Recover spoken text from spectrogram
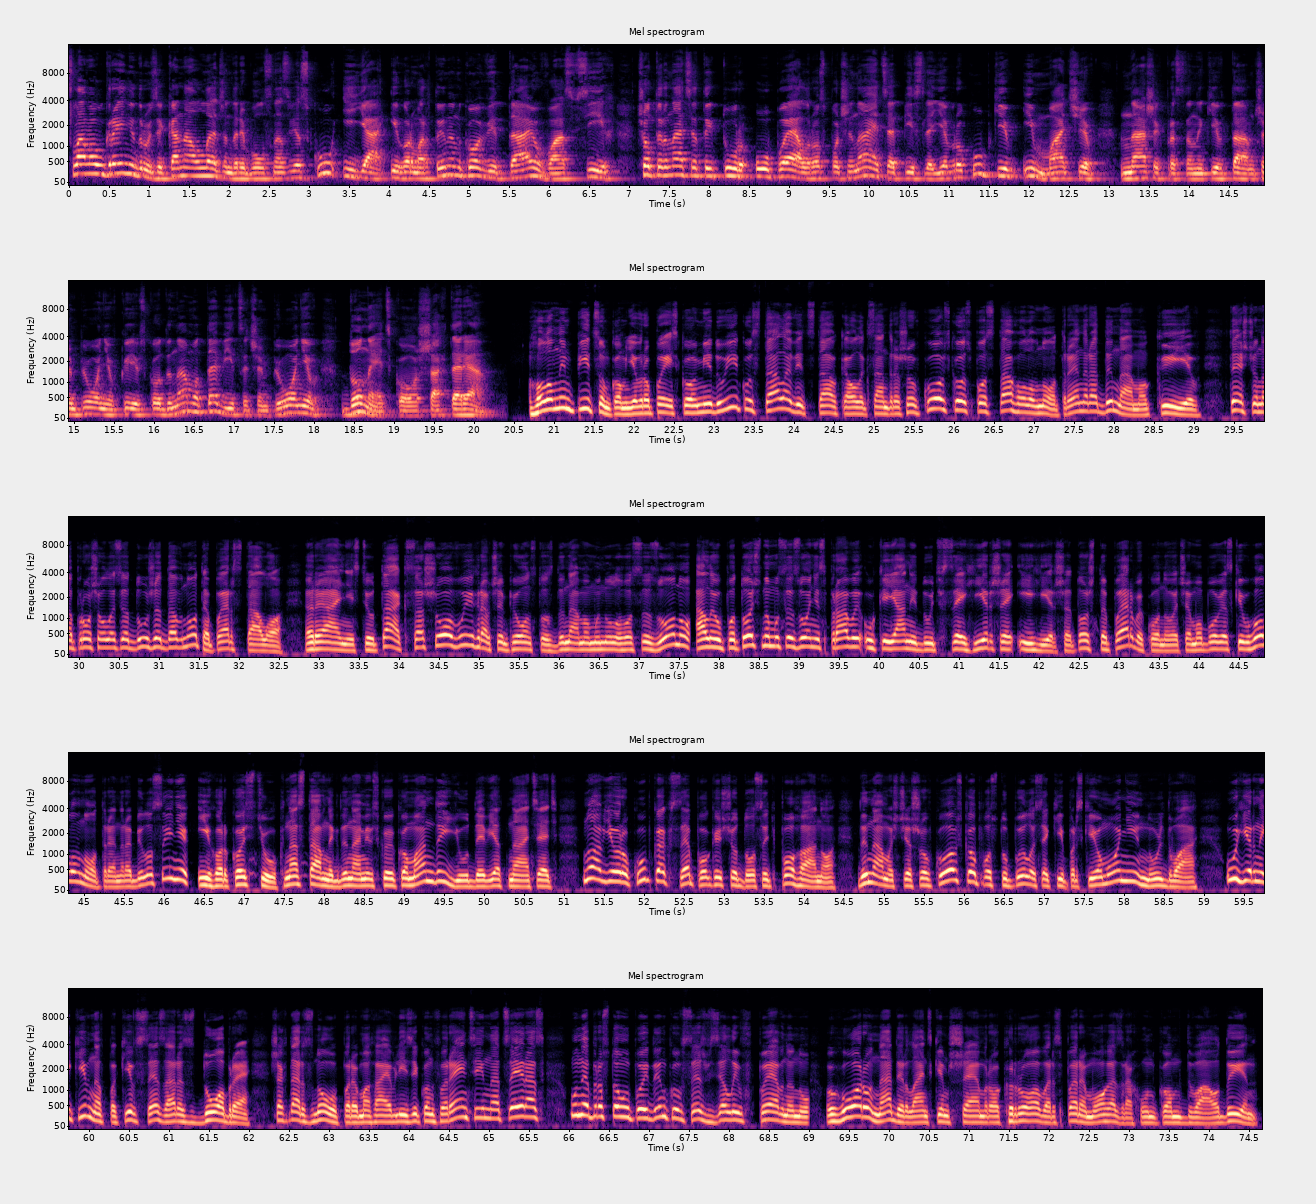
Слава Україні, друзі! Канал Legendary Balls на зв'язку. І я, Ігор Мартиненко, вітаю вас всіх. 14-й тур УПЛ розпочинається після Єврокубків і матчів наших представників там чемпіонів Київського Динамо та віце-чемпіонів Донецького Шахтаря. Головним підсумком європейського мідуїку стала відставка Олександра Шовковського з поста головного тренера Динамо Київ. Те, що напрошувалося дуже давно, тепер стало реальністю. Так, Сашо виграв чемпіонство з Динамо минулого сезону, але у поточному сезоні справи у киян ідуть все гірше і гірше. Тож тепер виконувачем обов'язків головного тренера білосиніх Ігор Костюк, наставник динамівської команди Ю-19. Ну а в Єврокубках все поки що досить погано. Динамо ще Шовковського поступилося кіперській омонії 0-2. У гірників навпаки все зараз добре. Шахтар знову перемагає в лізі конференції. На цей раз у непростому поєдинку все ж взяли впевнену гору над ірландським Шемрок Роверс. Перемога з рахунком 2-1.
